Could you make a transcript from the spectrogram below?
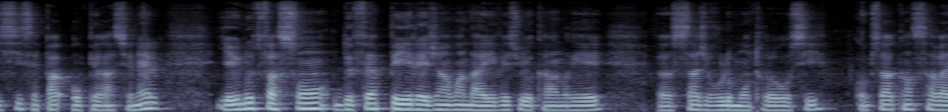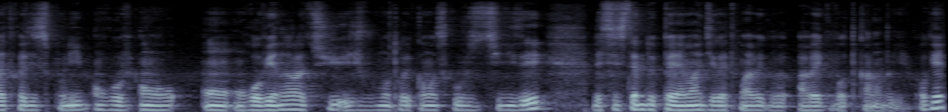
ici, c'est pas opérationnel, il y a une autre façon de faire payer les gens avant d'arriver sur le calendrier. ça, je vous le montrerai aussi. Comme ça, quand ça va être disponible, on, reviendra là-dessus et je vous montrerai comment est-ce que vous utilisez les systèmes de paiement directement avec, avec votre calendrier. OK?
